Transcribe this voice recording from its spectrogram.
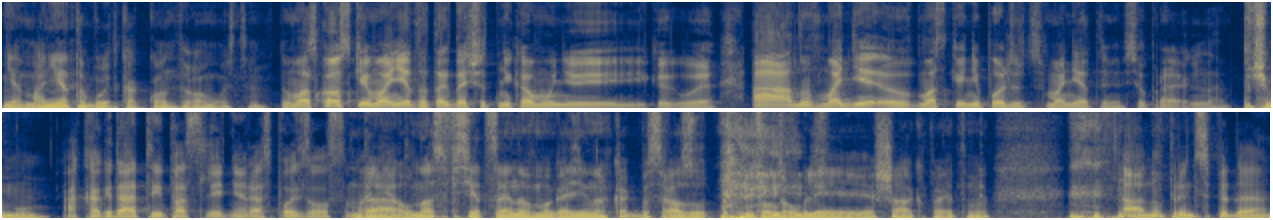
Нет, монета будет как контур области. Ну, московские монеты тогда что-то никому не, как бы... А, ну в, моне... в Москве не пользуются монетами, все правильно. Почему? А когда ты последний раз пользовался Да, монетой? у нас все цены в магазинах как бы сразу по 500 рублей шаг, поэтому... А, ну, в принципе, да.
